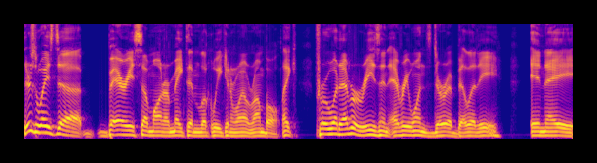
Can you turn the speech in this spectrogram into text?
There's ways to bury someone or make them look weak in Royal Rumble. Like for whatever reason, everyone's durability in a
